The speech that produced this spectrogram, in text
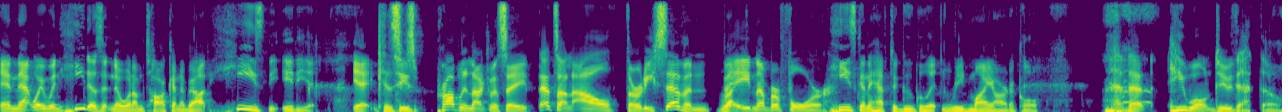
and that way when he doesn't know what i'm talking about he's the idiot Yeah, because he's probably not going to say, that's on aisle 37, bay number four. he's going to have to google it and read my article And that he won't do that though.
